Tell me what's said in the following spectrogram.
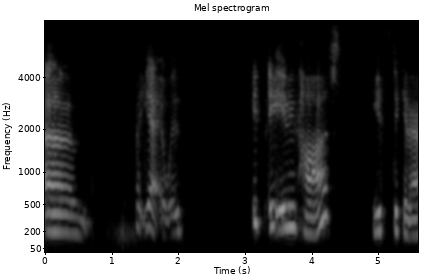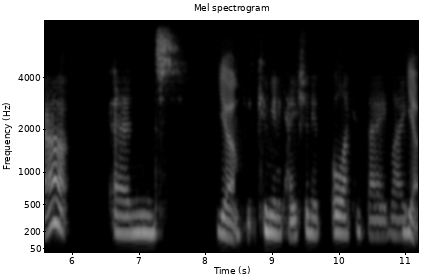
Um, but yeah, it was. It's it, it is hard. You stick it out, and Yeah. communication is all I can say. Like, Yeah.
